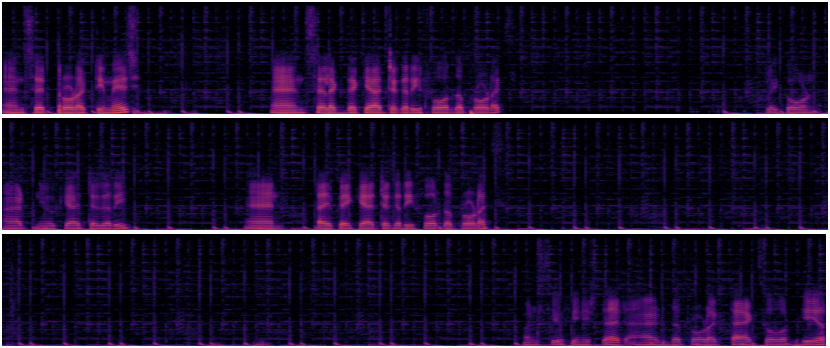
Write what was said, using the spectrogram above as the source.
and set product image and select the category for the products click on add new category and type a category for the products. Once you finish that add the product tags over here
